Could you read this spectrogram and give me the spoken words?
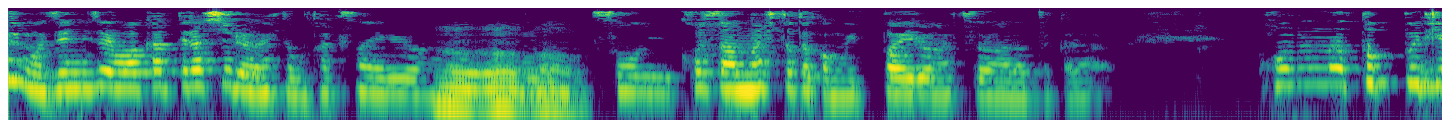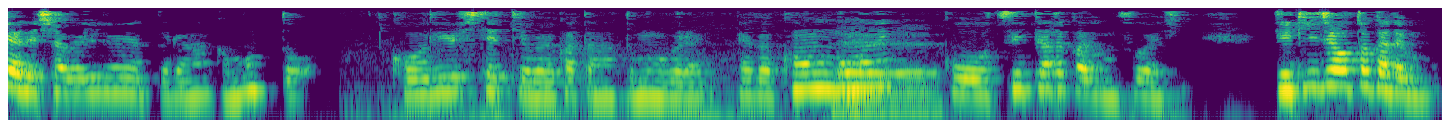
りも全然分かってらっしゃるような人もたくさんいるような。うんうんうんもそういう子さんの人とかもいっぱいいるようなツアーだったから、こんなトップギアで喋れるんやったらなんかもっと交流してって言えばよかったなと思うぐらい。だから今後もね、へーこうツイッターとかでもそうやし、劇場とかでも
